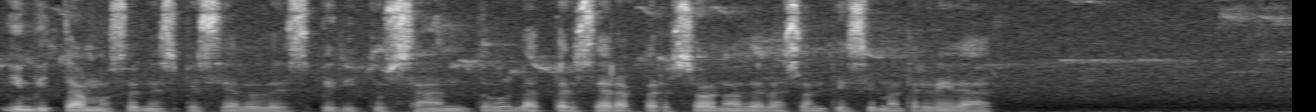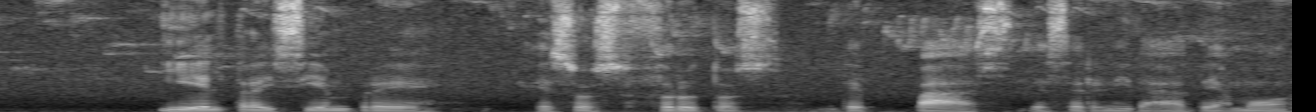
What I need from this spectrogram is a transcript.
Invitamos en especial al Espíritu Santo, la tercera persona de la Santísima Trinidad. Y Él trae siempre esos frutos de paz, de serenidad, de amor,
